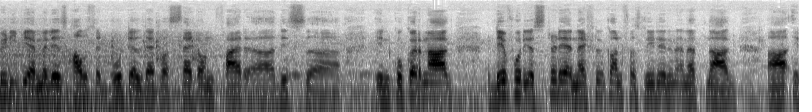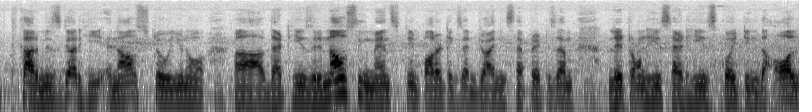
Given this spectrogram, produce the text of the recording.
PDP MLA's house at hotel that was set on fire uh, this uh, in Kokarnag. Day before yesterday, a national conference leader in Anantnag, uh, Iftikhar Misgar, he announced to, you know, uh, that he is renouncing mainstream politics and joining separatism. Later on, he said he is quitting the all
